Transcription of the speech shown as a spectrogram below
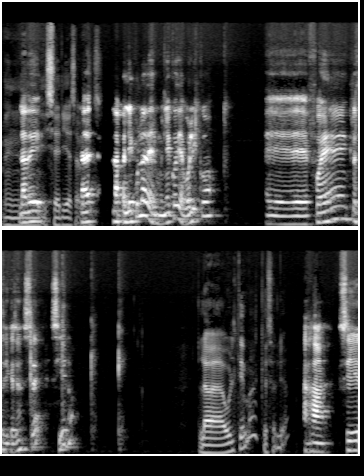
en La de- y a La, la película del muñeco diabólico eh, fue en clasificación C, sí, ¿no? La última que salió. Ajá, sí,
